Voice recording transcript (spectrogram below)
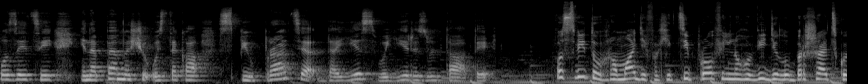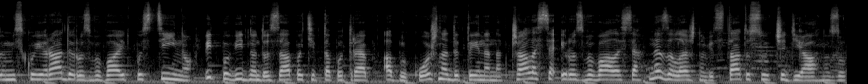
пропозиції, і напевно, що ось така співпраця дає свої результати. Освіту в громаді фахівці профільного відділу Бершацької міської ради розвивають постійно, відповідно до запитів та потреб, аби кожна дитина навчалася і розвивалася незалежно від статусу чи діагнозу.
